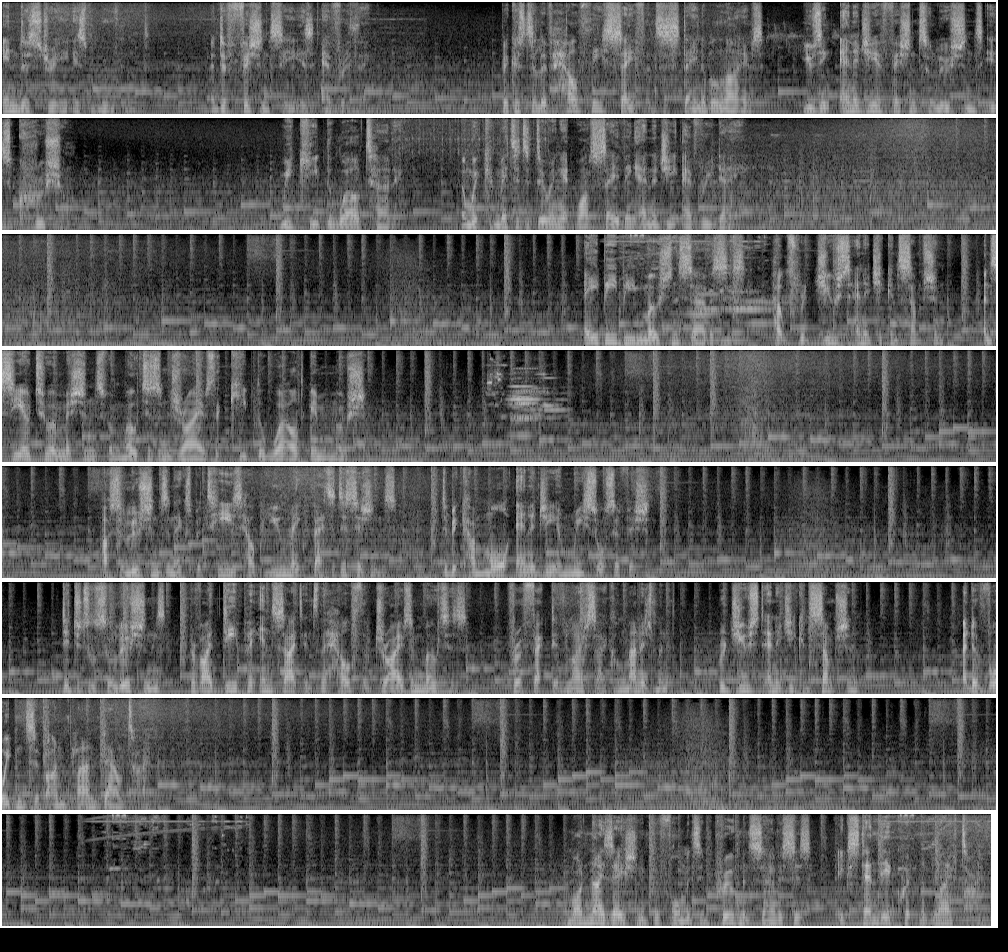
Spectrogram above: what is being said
Industry is movement, and efficiency is everything. Because to live healthy, safe and sustainable lives, using energy-efficient solutions is crucial. We keep the world turning, and we're committed to doing it while saving energy every day. ABB Motion Services helps reduce energy consumption and CO2 emissions for motors and drives that keep the world in motion. Our solutions and expertise help you make better decisions to become more energy and resource efficient. Digital solutions provide deeper insight into the health of drives and motors for effective lifecycle management, reduced energy consumption, and avoidance of unplanned downtime. Modernization and performance improvement services extend the equipment lifetime,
